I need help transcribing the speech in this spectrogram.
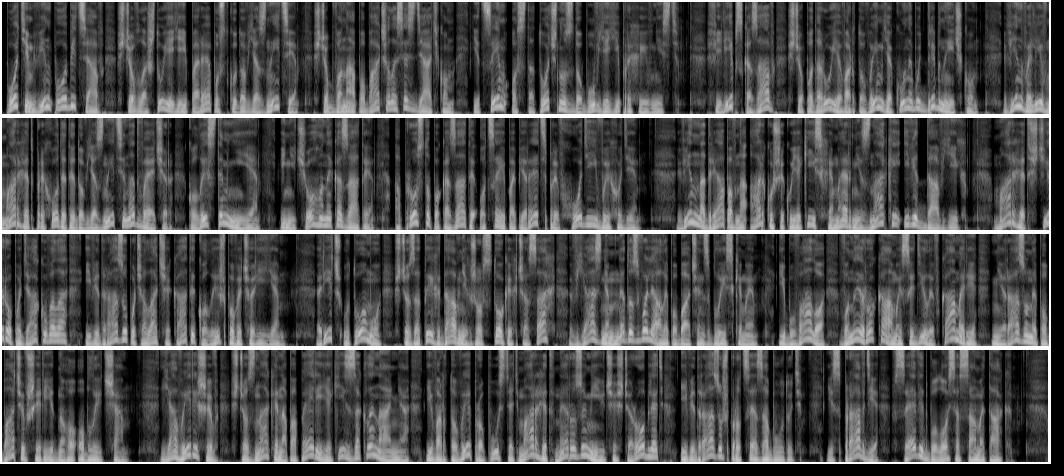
Потім він пообіцяв, що влаштує їй перепустку до в'язниці, щоб вона побачилася з дядьком, і цим остаточно здобув її прихивність. Філіп сказав, що подарує вартовим яку-небудь дрібничку. Він велів Маргет приходити до в'язниці надвечір, коли стемніє, і нічого не казати, а просто показати оцей папірець при вході й виході. Він надряпав на аркушику якісь химерні знаки і віддав їх. Маргет щиро подякувала і відразу почала чекати, коли ж повечоріє. Річ у тому, що за тих давніх жорстоких часах в'язням не дозволяли побачень з близькими, і бувало, вони роками сиділи в камері, ні разу не побачивши рідного обличчя. Я вирішив, що знаки на папері якісь заклинання, і вартови пропустять Маргет, не розуміючи, що роблять, і відразу ж про це забудуть. І справді все відбулося саме так.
